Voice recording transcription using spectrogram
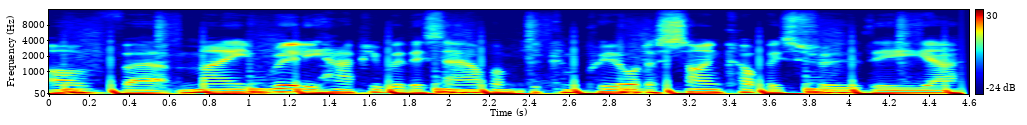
of uh, May. Really happy with this album. You can pre order signed copies through the uh,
